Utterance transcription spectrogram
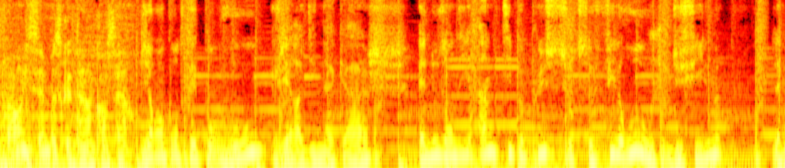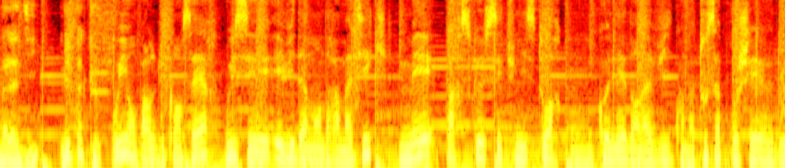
parents, ils s'aiment parce que t'as un cancer? J'ai rencontré pour vous Géraldine Nakache. Elle nous en dit un petit peu plus sur ce fil rouge du film, la maladie, mais pas que. Oui, on parle du cancer. Oui, c'est évidemment dramatique, mais parce que c'est une histoire qu'on connaît dans la vie, qu'on a tous approché de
